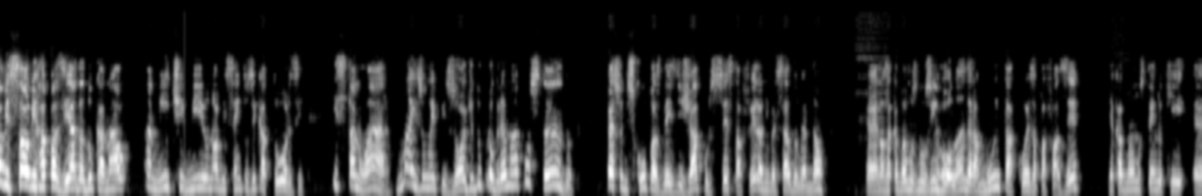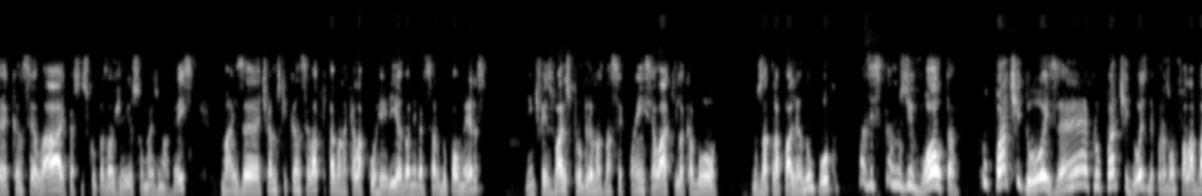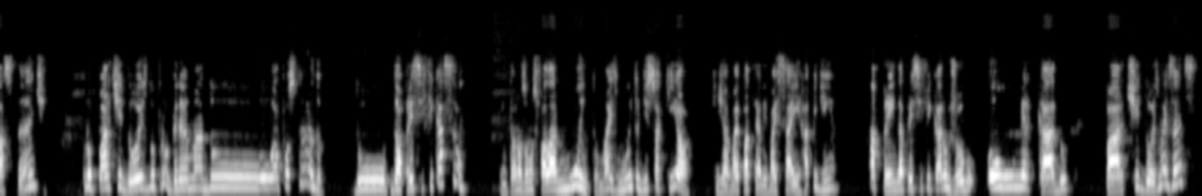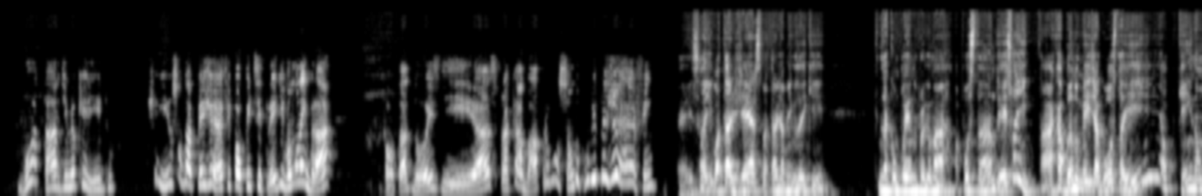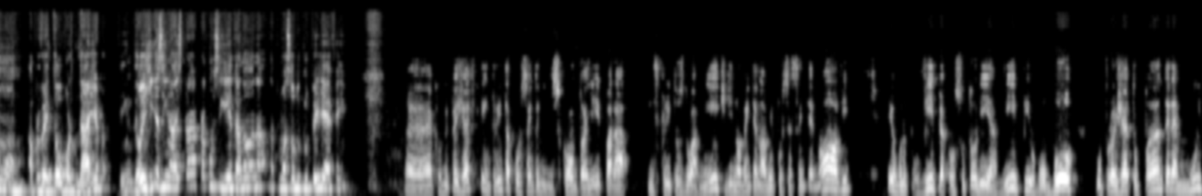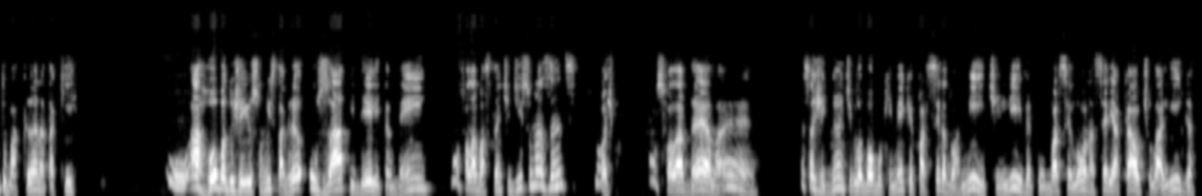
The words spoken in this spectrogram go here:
Salve, salve, rapaziada do canal Amit 1914. Está no ar mais um episódio do programa Apostando. Peço desculpas desde já por sexta-feira, aniversário do Verdão. É, nós acabamos nos enrolando, era muita coisa para fazer e acabamos tendo que é, cancelar. E peço desculpas ao Geilson mais uma vez, mas é, tivemos que cancelar porque estava naquela correria do aniversário do Palmeiras. a gente fez vários programas na sequência lá, aquilo acabou nos atrapalhando um pouco, mas estamos de volta para o parte 2. É, para o parte 2, depois nós vamos falar bastante para o parte 2 do programa do Apostando, do, da precificação. Então nós vamos falar muito, mas muito disso aqui, ó, que já vai para a tela e vai sair rapidinho. Aprenda a precificar um jogo ou um mercado, parte 2. Mas antes, boa tarde, meu querido Gilson da PGF Palpites e Trade. Vamos lembrar Falta dois dias para acabar a promoção do Clube PGF, hein? É isso aí. Boa tarde, Gerson. Boa tarde, amigos aí que, que nos acompanham no programa Apostando. E é isso aí. Tá acabando o mês de agosto aí. Quem não aproveitou a oportunidade, tem dois dias mais para conseguir entrar no, na, na, promoção do Clube PGF, hein? É, Clube PGF que tem 30% de desconto aí para inscritos do Amit, de 99 por 69. Tem o grupo VIP, a consultoria VIP, o robô, o projeto Panther é muito bacana, tá aqui. O arroba do Geilson no Instagram, o zap dele também. Vamos falar bastante disso, mas antes, lógico, vamos falar dela. É essa gigante global bookmaker, parceira do Amit, Liverpool, Barcelona, Série A Cautio, La Liga,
